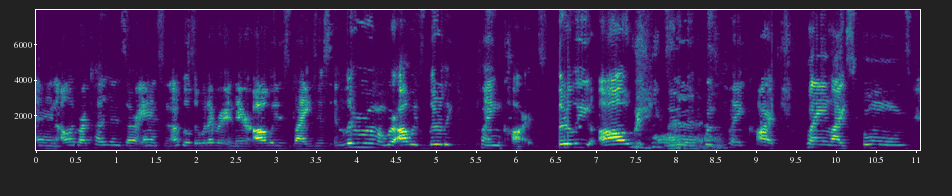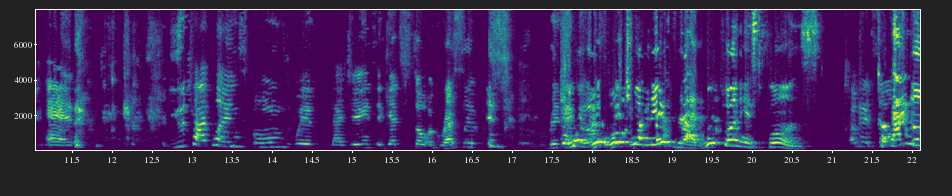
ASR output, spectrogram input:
and all of our cousins, our aunts and uncles or whatever, and they're always like just in the living room, and we're always literally playing cards. Literally, all we did was play cards playing like spoons and you try playing spoons with Nigerians, it gets so aggressive. It's ridiculous. Which one is that? Which one is spoons? Okay, so I know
